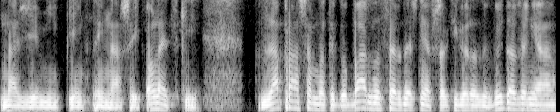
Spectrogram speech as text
na ziemi pięknej naszej Oleckiej. Zapraszam do tego bardzo serdecznie wszelkiego rodzaju wydarzenia,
